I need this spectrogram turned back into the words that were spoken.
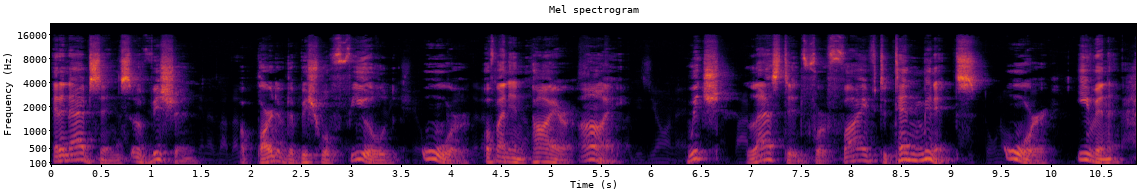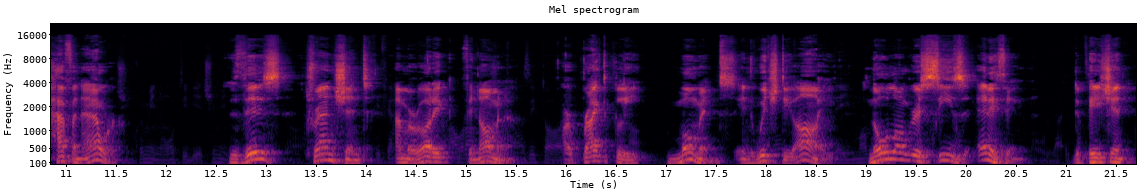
and an absence of vision, a part of the visual field or of an entire eye, which lasted for 5 to 10 minutes or even half an hour. These transient amaurotic phenomena are practically moments in which the eye no longer sees anything. The patient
